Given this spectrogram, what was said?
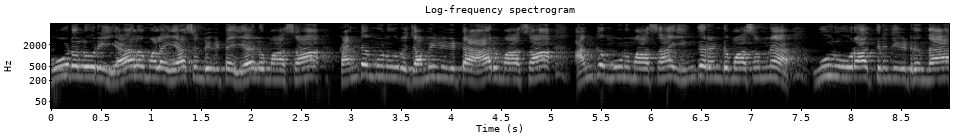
கூடலூர் ஏலமலை ஏசண்டு கிட்ட ஏழு மாசம் கண்டமனூர் ஜமீனு கிட்ட ஆறு மாசம் அங்க மூணு மாசம் இங்க ரெண்டு மாசம்னு ஊர் ஊரா தெரிஞ்சுக்கிட்டு இருந்தேன்.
